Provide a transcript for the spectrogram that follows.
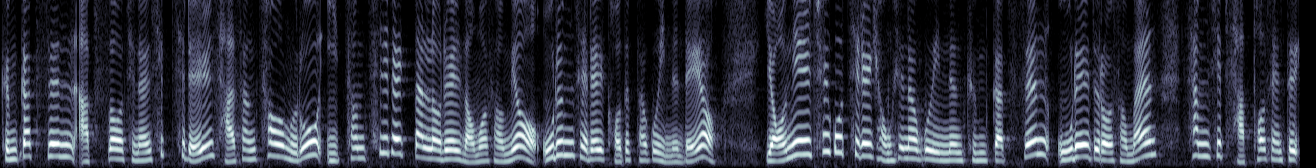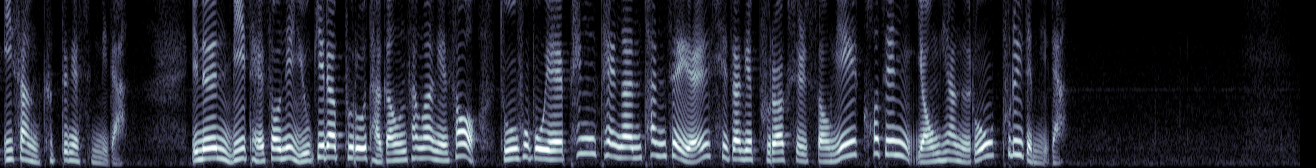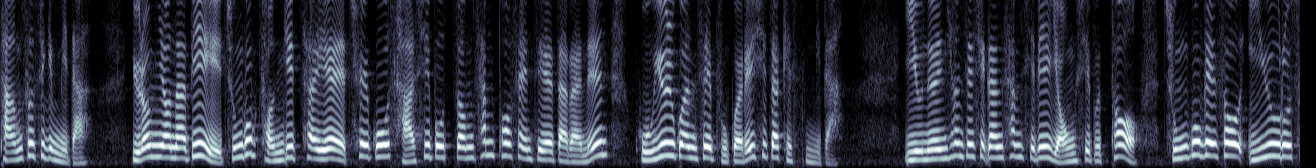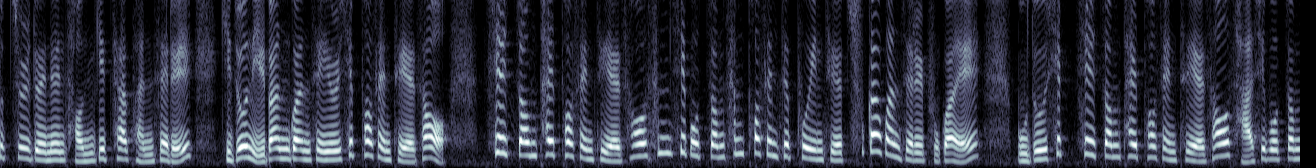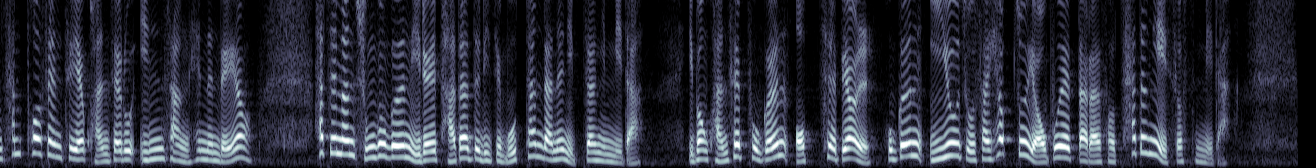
금값은 앞서 지난 17일 사상 처음으로 2,700달러를 넘어서며 오름세를 거듭하고 있는데요. 연일 최고치를 경신하고 있는 금값은 올해 들어서만 34% 이상 급등했습니다. 이는 미 대선이 6일 앞으로 다가온 상황에서 두 후보의 팽팽한 판세에 시장의 불확실성이 커진 영향으로 풀이됩니다. 다음 소식입니다. 유럽연합이 중국 전기차의 최고 45.3%에 달하는 고율 관세 부과를 시작했습니다. 이유는 현지 시간 30일 0시부터 중국에서 EU로 수출되는 전기차 관세를 기존 일반 관세율 10%에서 7.8%에서 35.3%포인트의 추가 관세를 부과해 모두 17.8%에서 45.3%의 관세로 인상했는데요. 하지만 중국은 이를 받아들이지 못한다는 입장입니다. 이번 관세폭은 업체별 혹은 EU 조사 협조 여부에 따라서 차등이 있었습니다.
